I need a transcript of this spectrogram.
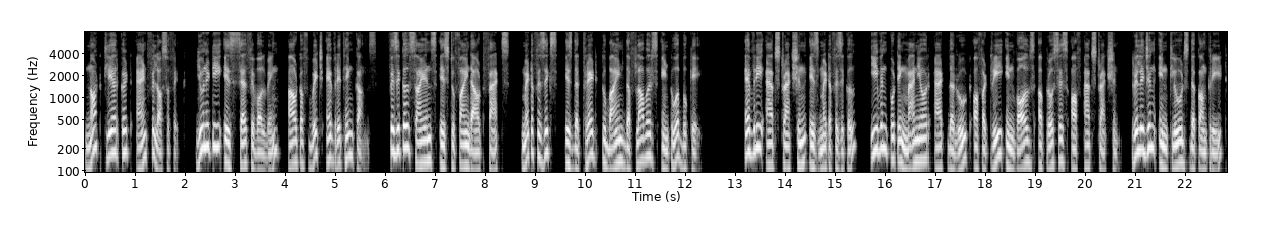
not clear-cut and philosophic. Unity is self-evolving, out of which everything comes. Physical science is to find out facts, metaphysics is the thread to bind the flowers into a bouquet. Every abstraction is metaphysical, even putting manure at the root of a tree involves a process of abstraction. Religion includes the concrete,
